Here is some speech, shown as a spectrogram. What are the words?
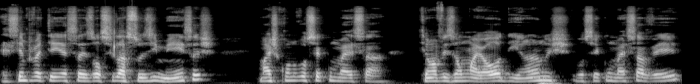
é, sempre vai ter essas oscilações imensas, mas quando você começa a ter uma visão maior de anos, você começa a ver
